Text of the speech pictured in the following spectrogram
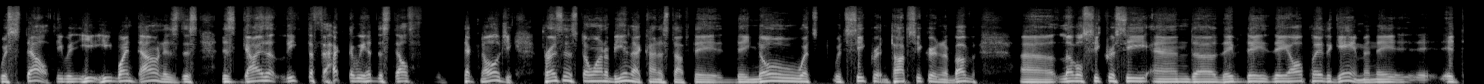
with stealth. He was he, he went down as this this guy that leaked the fact that we had the stealth technology. Presidents don't want to be in that kind of stuff. They they know what's what's secret and top secret and above uh, level secrecy, and uh, they they they all play the game. And they it,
